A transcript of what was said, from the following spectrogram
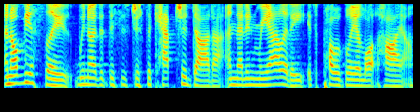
And obviously, we know that this is just the captured data and that in reality, it's probably a lot higher.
